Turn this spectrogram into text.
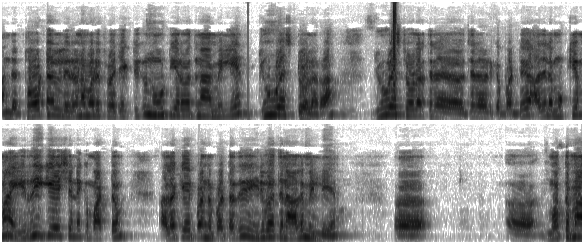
அந்த டோட்டல் இரண்டாவது ப்ராஜெக்ட்டுக்கு நூத்தி அறுபத்தி நாலு மில்லியன் யூஎஸ் டாலரா யூஎஸ் டாலர் செலவழிக்கப்பட்டு. அதுல முக்கியமா இரிகேஷனுக்கு மட்டும் அலோகேட் பண்ணப்பட்டது இருபத்தி நாலு மில்லியன் மொத்தமா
